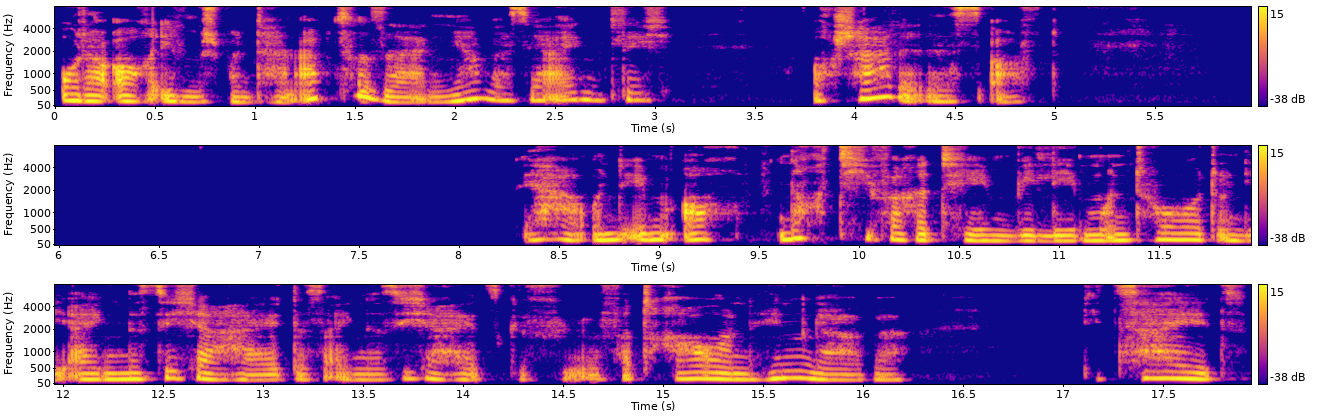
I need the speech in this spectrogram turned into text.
Oder auch eben spontan abzusagen, ja, was ja eigentlich auch schade ist oft. Ja, und eben auch noch tiefere Themen wie Leben und Tod und die eigene Sicherheit, das eigene Sicherheitsgefühl, Vertrauen, Hingabe, die Zeit,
